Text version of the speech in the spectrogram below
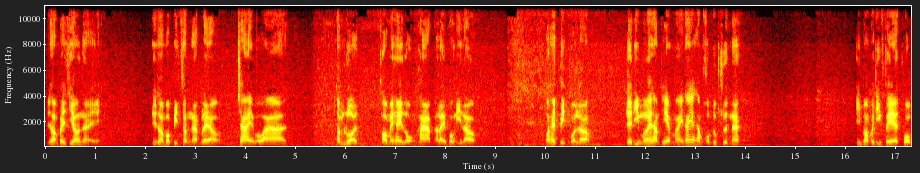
พี่สองไปเที่ยวไหน พี่สองบอกปิดสำนักแล้ว ใช่เพราะว่าตำรวจเขาไม่ให้ลงภาพอะไรพวกนี้แล้วเขาให้ปิดหมดแล้ว เดดีเมอร์ให้ทำเทปไหมน่าจะทำครบทุกชุดนะอินบ็อกไปที่เฟซผม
